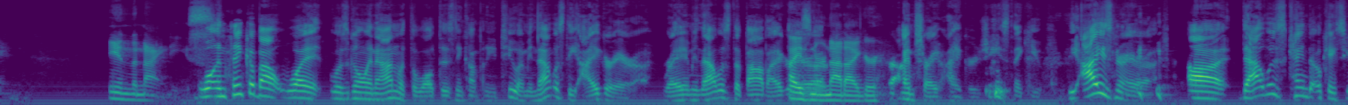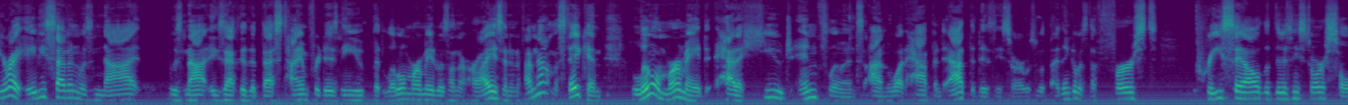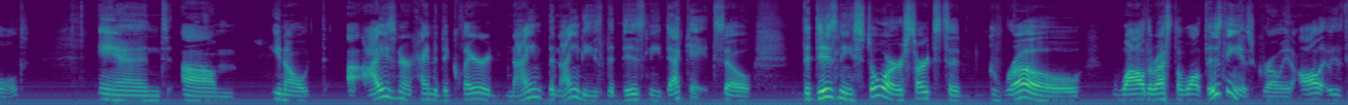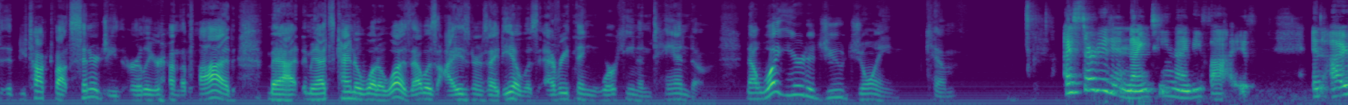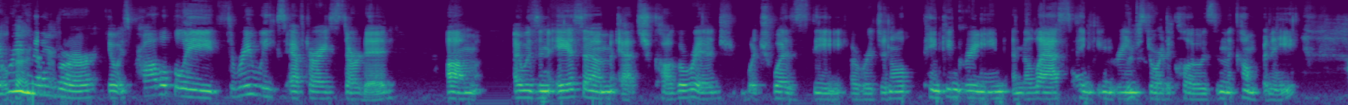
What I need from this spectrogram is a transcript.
in the 90s. Well, and think about what was going on with the Walt Disney Company too. I mean, that was the Iger era, right? I mean, that was the Bob Iger Eisner, era. not Iger. I'm sorry, Iger. Jeez, thank you. The Eisner era. Uh, that was kind of okay. So you're right. '87 was not was not exactly the best time for Disney, but Little Mermaid was on the horizon. And if I'm not mistaken, Little Mermaid had a huge influence on what happened at the Disney store. It was with I think it was the first pre-sale that the Disney store sold, and um, you know uh, Eisner kind of declared nine the 90s the Disney decade. So the Disney store starts to grow while the rest of Walt Disney is growing. All you talked about synergy earlier on the pod, Matt. I mean, that's kind of what it was. That was Eisner's idea was everything working in tandem. Now, what year did you join, Kim? I started in 1995, and I Okay. remember it was probably three weeks after I started. Um, I was an ASM at Chicago Ridge, which was the original Pink and Green and the last Pink and Green store to close in the company.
